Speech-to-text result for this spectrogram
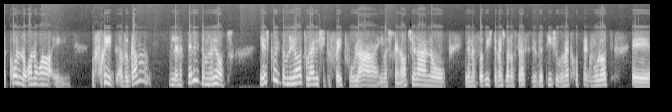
הכל נורא נורא אה, מפחיד, אבל גם לנצל הזדמנויות. יש פה הזדמנויות אולי לשיתופי פעולה עם השכנות שלנו, לנסות להשתמש בנושא הסביבתי שהוא באמת חוצה גבולות, אה,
